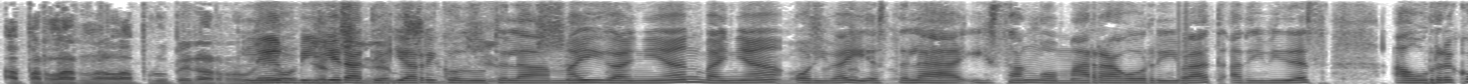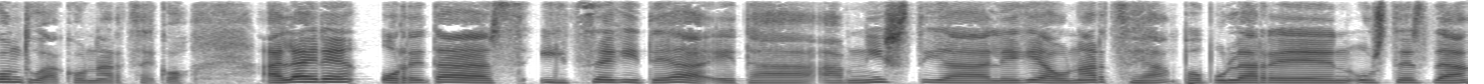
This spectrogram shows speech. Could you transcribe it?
a parlar-ne a la propera reunió. Lehen bileratik jarriko dutela mai gainean, baina hori bai, ez dela izango marragorri bat, adibidez, aurrekontuak onartzeko. Hala ere, horretaz hitz egitea eta amnistia legea onartzea, popularren ustez da,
